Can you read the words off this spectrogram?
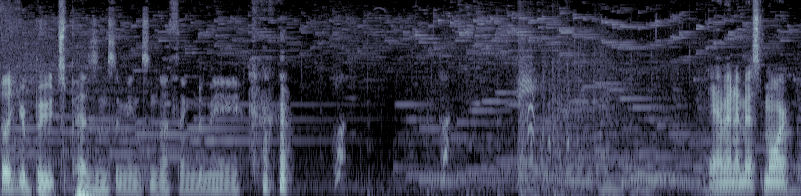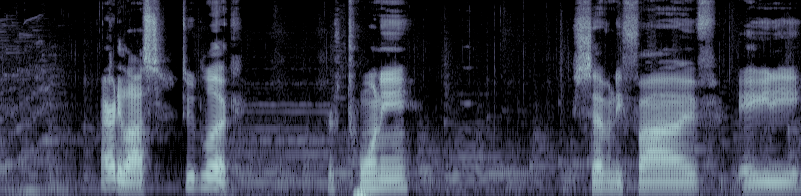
Fill your boots, peasants. It means nothing to me. Damn it, I missed more. I already lost. Dude, look. There's 20, 75, 80,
